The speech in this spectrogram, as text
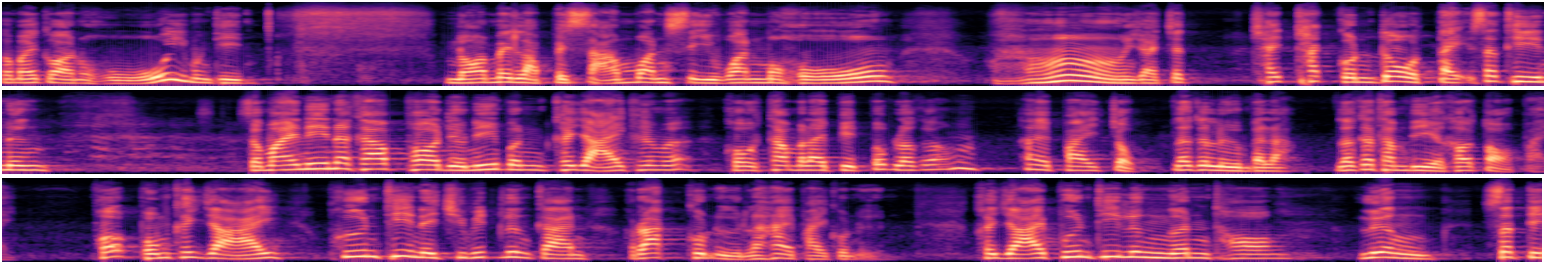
สมัยก่อนโอ้โหบางทีนอนไม่หลับไปสามวันสี่วันโมโหอยากจะใช้ทักกลโดเตะสักทีหนึ่งสมัยนี้นะครับ พอเดี๋ยวนี้มันขยายขึ้นมาเขาทำอะไรผิดปุ๊บเราก็ให้อภัยจบแล้วก็ลืมไปละ แล้วก็ทำดีกับเขาต่อไป เพราะผมขยายพื้นที่ในชีวิตเรื่องการรักคนอื่นและให้ภัยคนอื่น ขยายพื้นที่เรื่องเงินทอง เรื่องสติ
